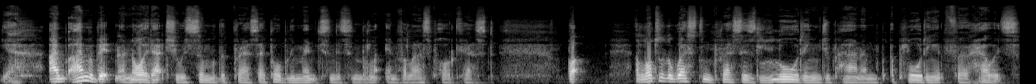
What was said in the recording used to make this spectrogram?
yeah, I'm I'm a bit annoyed actually with some of the press. I probably mentioned this in the in the last podcast, but a lot of the Western press is lauding Japan and applauding it for how it's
